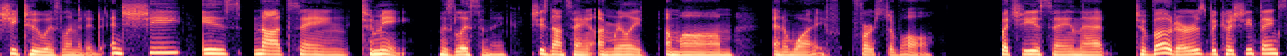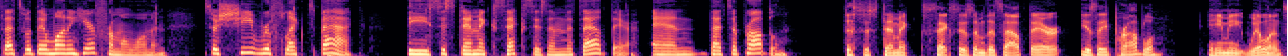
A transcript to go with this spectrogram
she too is limited. And she is not saying to me, who's listening, she's not saying, I'm really a mom and a wife, first of all. But she is saying that to voters because she thinks that's what they want to hear from a woman. So she reflects back the systemic sexism that's out there. And that's a problem. The systemic sexism that's out there is a problem. Amy Wilentz,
